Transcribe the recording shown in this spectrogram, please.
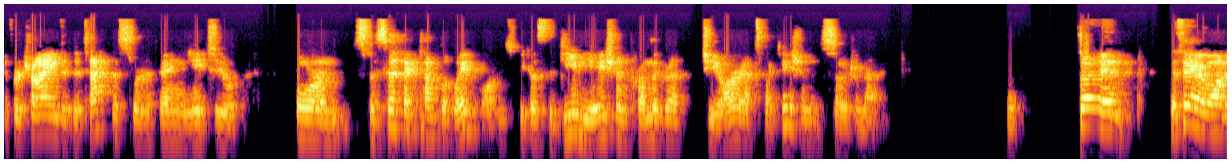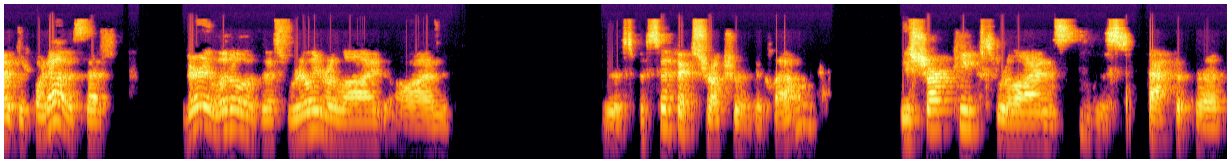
if we're trying to detect this sort of thing, we need to form specific template waveforms because the deviation from the GR expectation is so dramatic. So, and the thing I wanted to point out is that very little of this really relied on the specific structure of the cloud. These sharp peaks rely on this, fact that the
